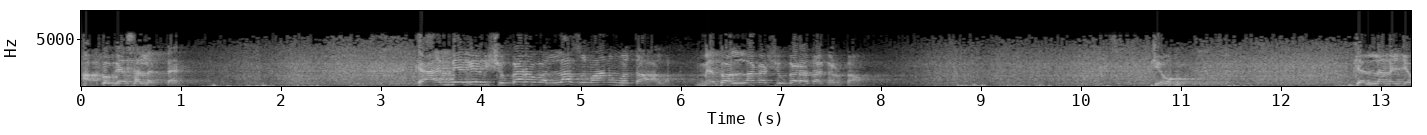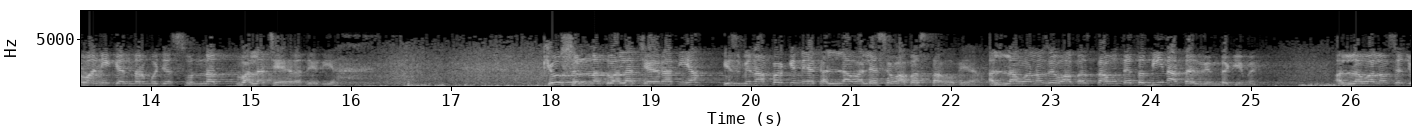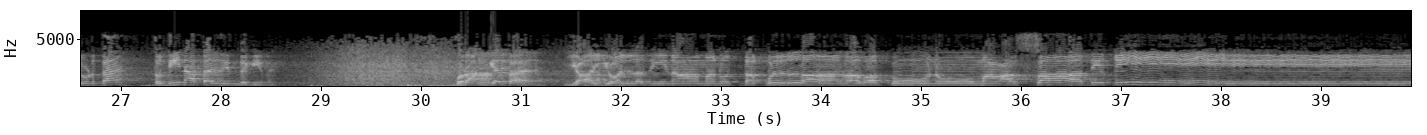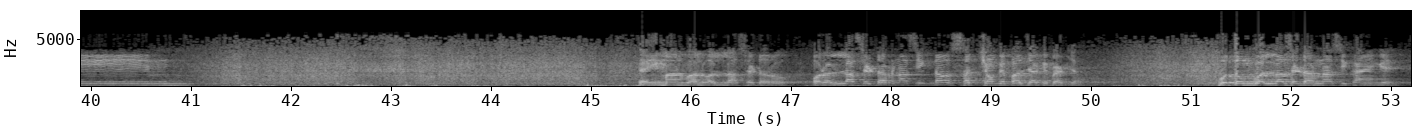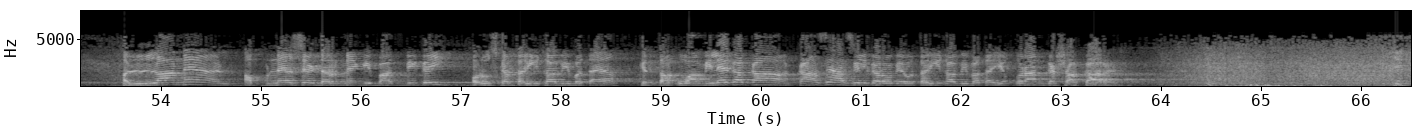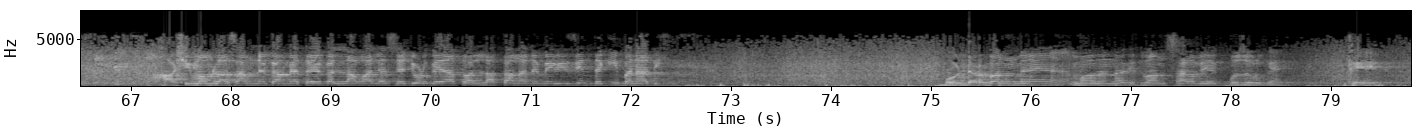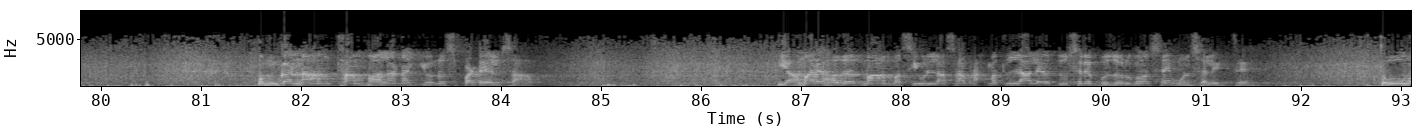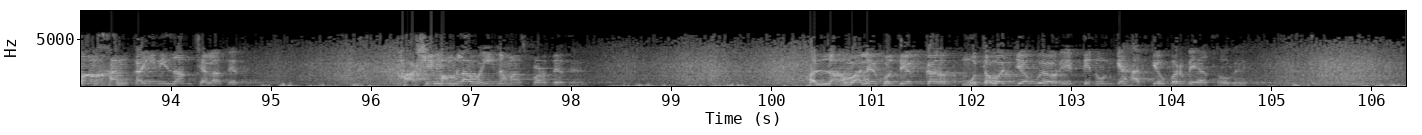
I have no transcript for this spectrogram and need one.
آپ کو کیسا لگتا ہے؟ کہ آئی ایم میکنگ شکر اب اللہ سبحانہ و تعالی میں تو اللہ کا شکر ادا کرتا ہوں۔ کیوں؟ کہ اللہ نے جوانی کے اندر مجھے سنت والا چہرہ دے دیا۔ کیوں سنت والا چہرہ دیا؟ اس بنا پر کہ میں ایک اللہ والے سے وابستہ ہو گیا۔ اللہ والوں سے وابستہ ہوتے تو دین آتا ہے زندگی میں۔ اللہ والوں سے جڑتا ہے تو دین آتا ہے زندگی میں۔ قرآن کہتا ہے، یا الذین آمنوا اتقوا اللہ وکونوا مع الصادقین۔ اے ایمان والو، اللہ سے ڈرو اور اللہ سے ڈرنا سیکھنا ہو سچوں کے پاس جا کے بیٹھ جاؤ۔ وہ تم کو اللہ سے ڈرنا سکھائیں گے۔ اللہ نے اپنے سے ڈرنے کی بات بھی کہی اور اس کا طریقہ بھی بتایا کہ تقوا ملے گا کہاں کہاں سے حاصل کرو گے؟ وہ طریقہ بھی بتایا۔ یہ قرآن کا شاہکار ہے۔ ہاشم اللہ صاحب نے کہا، میں تو ایک اللہ والے سے جڑ گیا تو اللہ تعالیٰ نے میری زندگی بنا دی۔ وہ ڈربن میں مولانا ردوان صاحب ایک بزرگ ہیں، تھے۔ ان کا نام تھا مولانا یونس پٹیل صاحب۔ یہ ہمارے حضرت ماں مسیح اللہ صاحب رحمت اللہ علیہ اور دوسرے بزرگوں سے منسلک تھے۔ تو وہ وہاں خانقاہی نظام چلاتے تھے۔ ہاشی معاملہ وہی نماز پڑھتے تھے۔ اللہ والے کو دیکھ کر متوجہ ہوئے اور ایک دن ان کے ہاتھ کے اوپر بیعت ہو گئے۔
